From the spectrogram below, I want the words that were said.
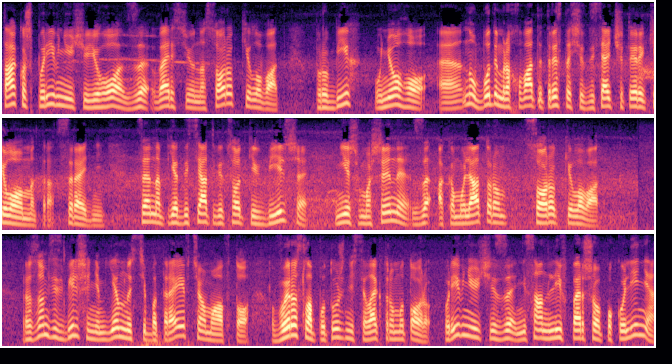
Також порівнюючи його з версією на 40 кВт, пробіг у нього, е, ну, будемо рахувати 364 км середній. Це на 50% більше, ніж машини з акумулятором 40 кВт. Разом зі збільшенням ємності батареї в цьому авто виросла потужність електромотору. Порівнюючи з Nissan Leaf першого покоління,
